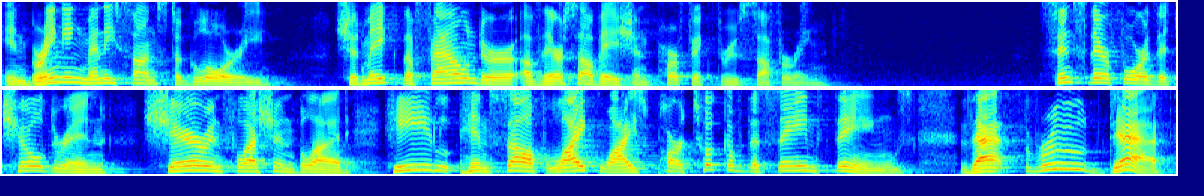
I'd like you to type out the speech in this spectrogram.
in bringing many sons to glory, should make the founder of their salvation perfect through suffering. Since therefore the children share in flesh and blood, he himself likewise partook of the same things, that through death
